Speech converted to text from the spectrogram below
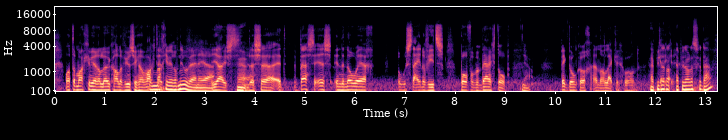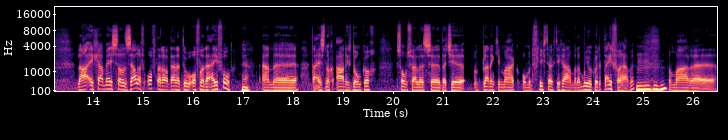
Want dan mag je weer een leuk half uurtje gaan dan wachten. mag je weer opnieuw wennen, ja. Juist. Ja. Dus eh, het beste is in de nowhere, een woestijn of iets, bovenop een bergtop. Ja. Pikdonker en dan lekker gewoon. Heb je, dat heb je dat al eens gedaan? Nou, ik ga meestal zelf of naar de Ardennen toe of naar de Eifel. Ja. En eh, daar is het nog aardig donker. Soms wel eens eh, dat je een planningje maakt om het vliegtuig te gaan. Maar daar moet je ook weer de tijd voor hebben. Mhm, Maar eh,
